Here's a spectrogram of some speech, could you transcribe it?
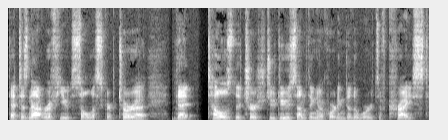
That does not refute sola scriptura, that tells the church to do something according to the words of Christ.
